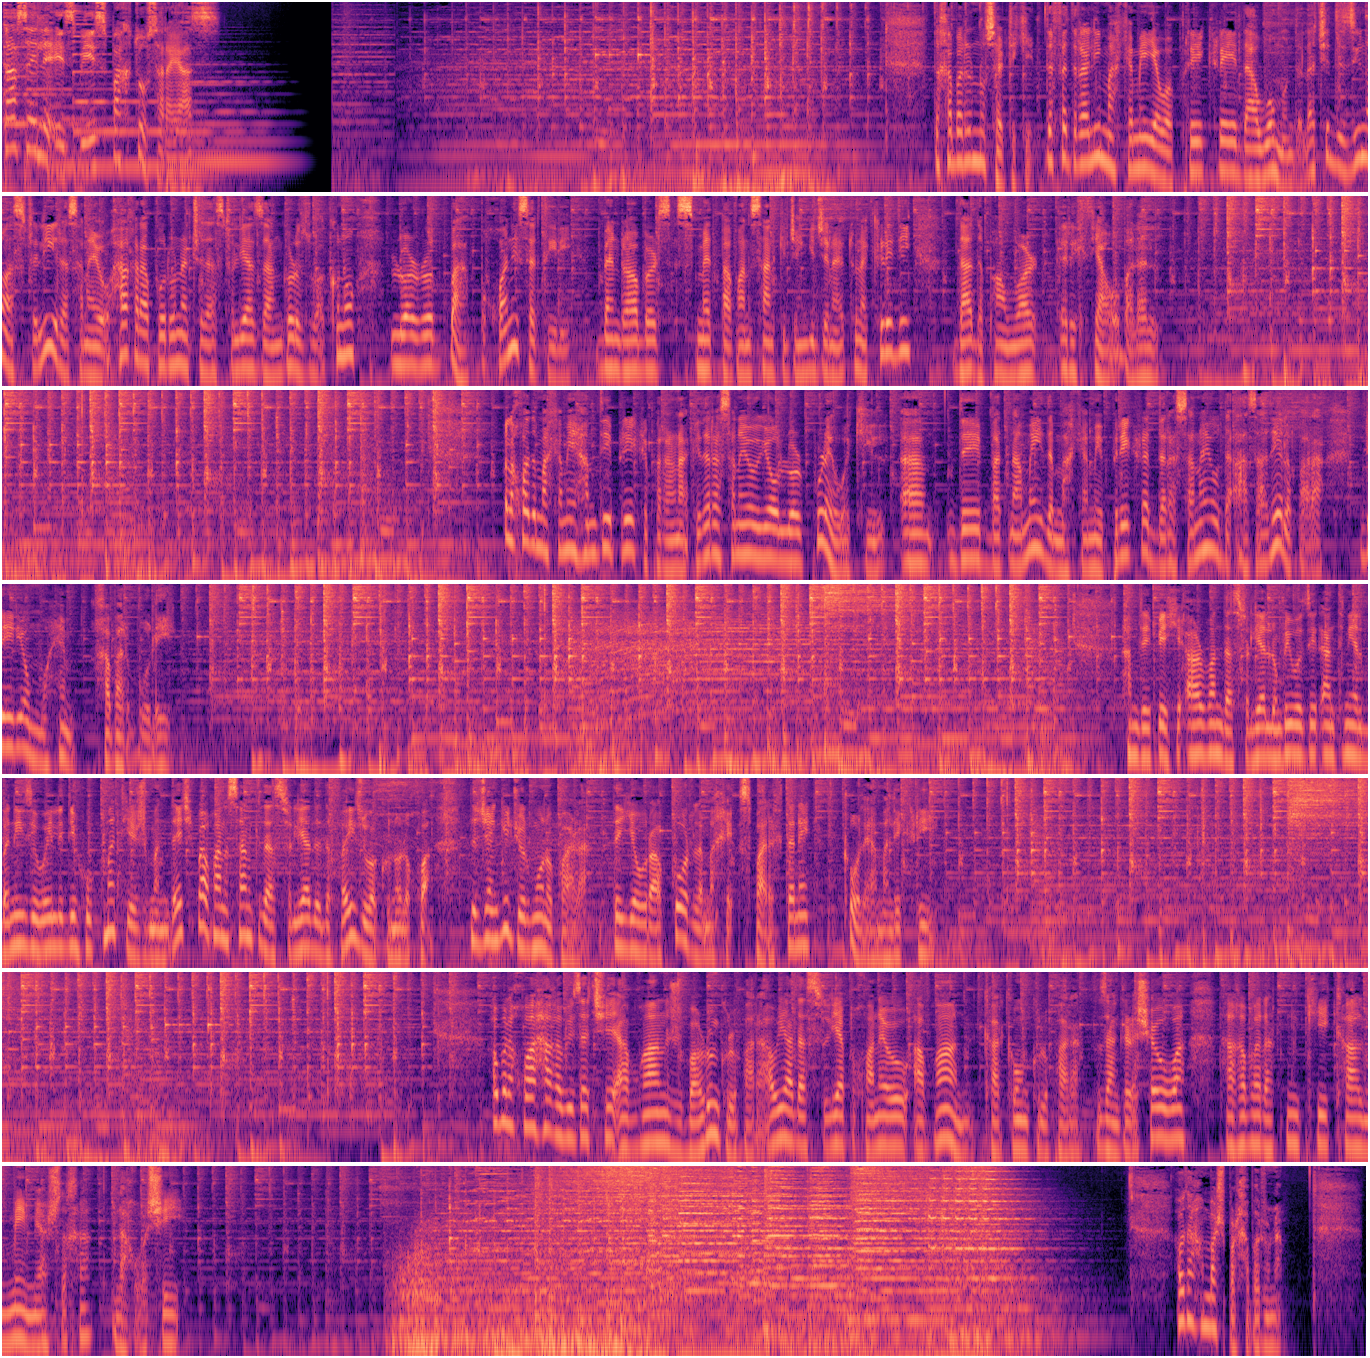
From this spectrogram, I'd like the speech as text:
تاسو له اس بي اس پختو سره یاست د خبرونو سرټکی د فدرالي محکمې یو پریکړه دا وموندل چې د زینو استرالي رسنیو هغه راپورونه چې د استرالیا ځانګړو ځواکونو لوړ رتبه په خواني سرتیری بن رابرټس سمیت په افغانستان کې جنگي جنایتونه کړې دي دا د پام وړ رښتیا وبلل بل خو د محکمې همدې پریکړې پر اړه کې د رسنیو یو لوړپوړی وکیل د بدنامۍ د محکمې پریکړه د رسنیو د ازادۍ لپاره ډیر یو مهم خبر بولی. همدې پیښې اړوند د استرالیا لومړي وزیر انټونی البنيزي ویل دي حکومت یې ژمن دی چې په افغانستان کې د استرالیا د دفاعي ځواکونو لخوا د جنگي جرمونو په اړه د یو راپور لمخې سپارښتنې ټول عملي کړي او بل خو هغه ویزه چې افغان ژباړونکو لپاره او یا د اصلي په خوانیو افغان کارکونکو لپاره ځانګړې شوی و هغه به راتلونکي کال می میاشت څخه لغوه شي او دا هم بشپړ خبرونه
